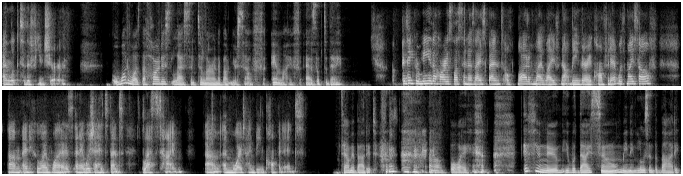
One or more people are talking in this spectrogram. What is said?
and look to the future. What was the hardest lesson to learn about yourself and life as of today? I think for me, the hardest lesson is I spent a lot of my life not being very confident with myself um, and who I was. And I wish I had spent less time um, and more time being confident. Tell me about it. oh, boy. if you knew you would die soon, meaning losing the body,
